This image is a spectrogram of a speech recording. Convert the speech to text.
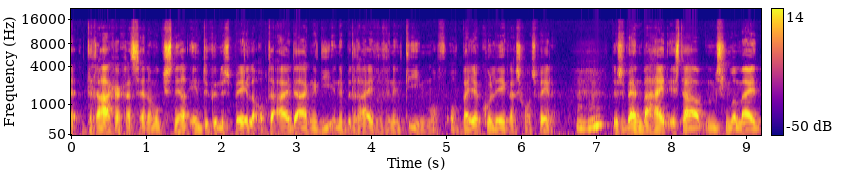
eh, drager gaat zijn om ook snel in te kunnen spelen op de uitdagingen die in een bedrijf of in een team of, of bij je collega's gewoon spelen. Mhm. Dus wendbaarheid is daar misschien wel, mij,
